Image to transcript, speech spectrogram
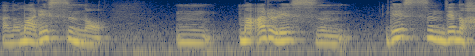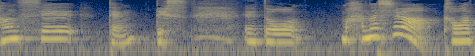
あの、まあ、レッスンの、うんまあ、あるレッスンレッスンでの反省点です。えっとまあ、話は変わっ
